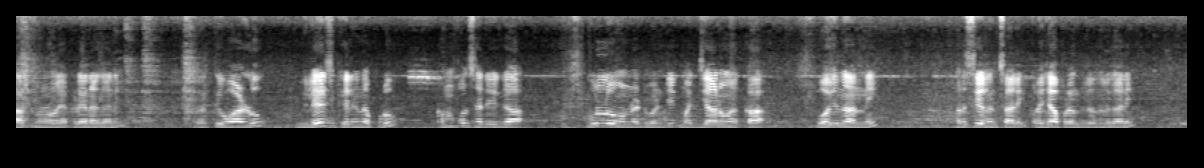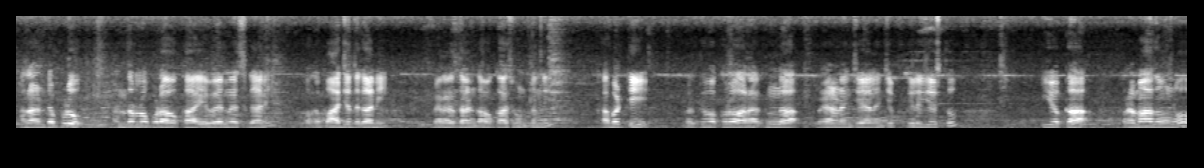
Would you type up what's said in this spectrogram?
రాష్ట్రంలో ఎక్కడైనా కానీ ప్రతి వాళ్ళు విలేజ్కి వెళ్ళినప్పుడు కంపల్సరీగా స్కూల్లో ఉన్నటువంటి మధ్యాహ్నం యొక్క భోజనాన్ని పరిశీలించాలి. ప్రజాప్రతినిధులు కానీ అలాంటప్పుడు అందరిలో కూడా ఒక అవేర్నెస్ కానీ ఒక బాధ్యత కానీ పెరగడానికి అవకాశం ఉంటుంది. కాబట్టి ప్రతి ఒక్కరూ ఆ రకంగా ప్రయాణం చేయాలని చెప్పి తెలియజేస్తూ ఈ యొక్క ప్రమాదంలో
